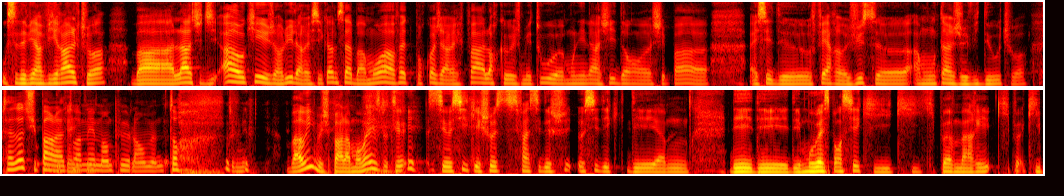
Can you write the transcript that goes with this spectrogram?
ou que ça devient viral, tu vois, bah là tu dis ah ok, genre lui il a réussi comme ça, bah moi en fait pourquoi j'arrive pas alors que je mets tout euh, mon énergie dans, euh, je sais pas, euh, à essayer de faire juste un montage vidéo, tu vois. ça doit tu parles à toi-même un peu là en même temps Bah oui, mais je parle à moi-même parce que c'est aussi quelque chose, enfin c'est aussi des, des, euh, des, des- des mauvaises pensées qui, qui, qui peuvent m'arriver, qui, qui,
